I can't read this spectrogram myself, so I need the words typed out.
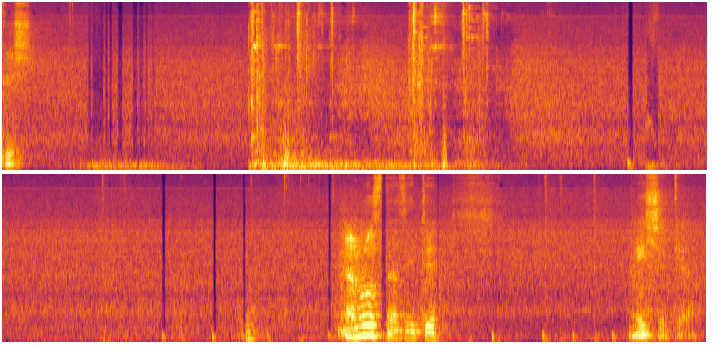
nekünk is. Nem rossz, de az idő. Mi se kell.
